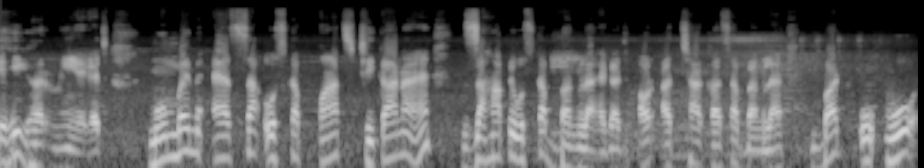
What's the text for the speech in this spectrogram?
यही घर नहीं है गाइस मुंबई में ऐसा उसका पाँच ठिकाना है जहाँ पे उसका बंगला है गज और अच्छा खासा बंगला है. बट वो,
